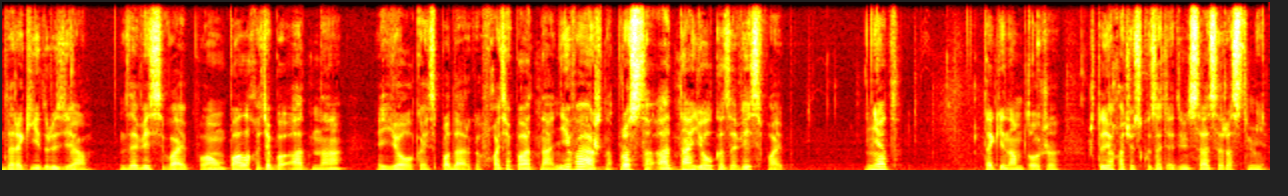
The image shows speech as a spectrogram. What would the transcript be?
Дорогие друзья, за весь вайп вам упала хотя бы одна елка из подарков. Хотя бы одна, неважно, просто одна елка за весь вайп. Нет? Так и нам тоже. Что я хочу сказать администрации Ростми.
